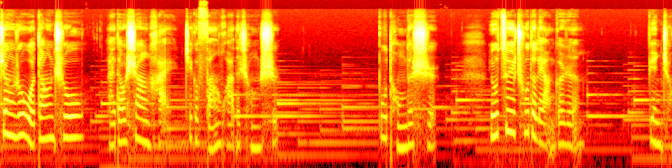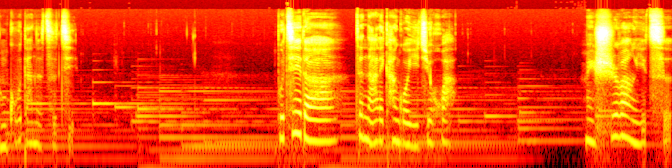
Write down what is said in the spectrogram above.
正如我当初来到上海这个繁华的城市，不同的是，由最初的两个人变成孤单的自己。不记得在哪里看过一句话：每失望一次，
